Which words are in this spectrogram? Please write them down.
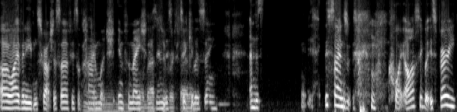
oh i haven't even scratched the surface of how much Mm, information well, is in this particular scene. And this this sounds quite arsy but it's very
